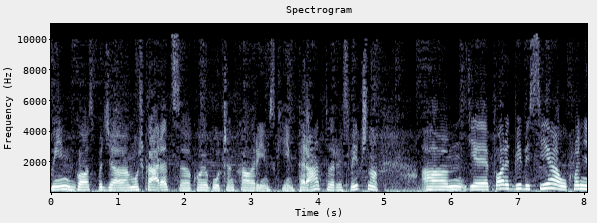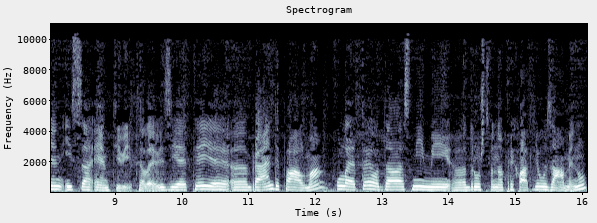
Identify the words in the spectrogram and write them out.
queen, gospođa muškarac uh, koji je obučen kao rimski imperator i slično, um, je pored BBC-a uklonjen i sa MTV televizije, te je uh, Brian De Palma uleteo da snimi društveno prihvatljivu zamenu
